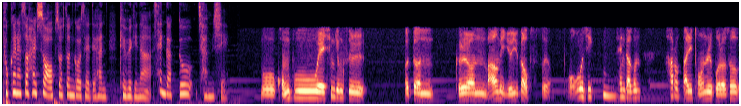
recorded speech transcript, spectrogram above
북한에서 할 수 없었던 것에 대한 계획이나 생각도 잠시 뭐 공부에 신경 쓸 어떤 그런 마음의 여유가 없었어요. 오직 음. 생각은 하루 빨리 돈을 벌어서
